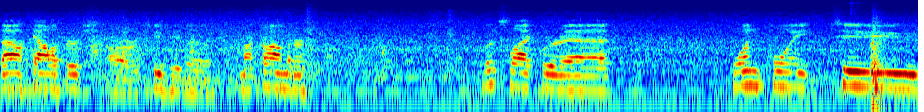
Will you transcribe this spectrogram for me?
dial calipers, or excuse me, the micrometer. Looks like we're at 1.241,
